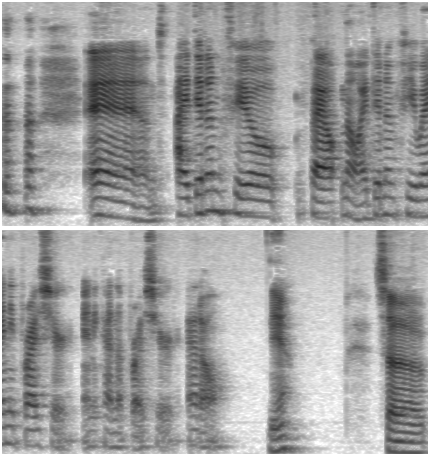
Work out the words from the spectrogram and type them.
and I didn't feel felt no, I didn't feel any pressure, any kind of pressure at all. Yeah. So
